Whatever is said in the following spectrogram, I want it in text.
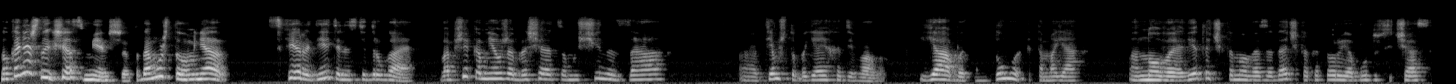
Но, конечно, их сейчас меньше, потому что у меня сфера деятельности другая. Вообще ко мне уже обращаются мужчины за тем, чтобы я их одевала. Я об этом думаю, это моя новая веточка, новая задачка, которую я буду сейчас,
